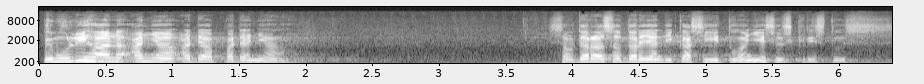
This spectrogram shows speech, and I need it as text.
Pemulihan hanya ada padanya. Saudara-saudara yang dikasihi Tuhan Yesus Kristus.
